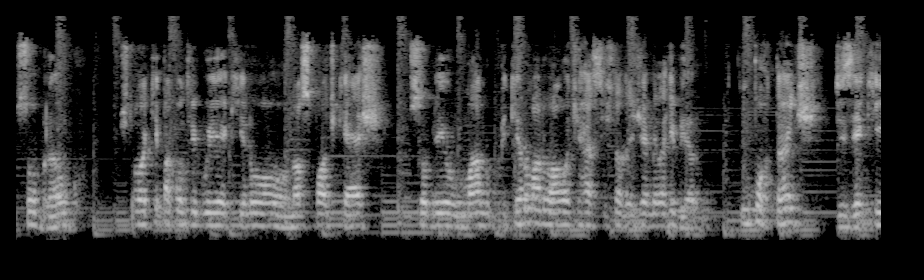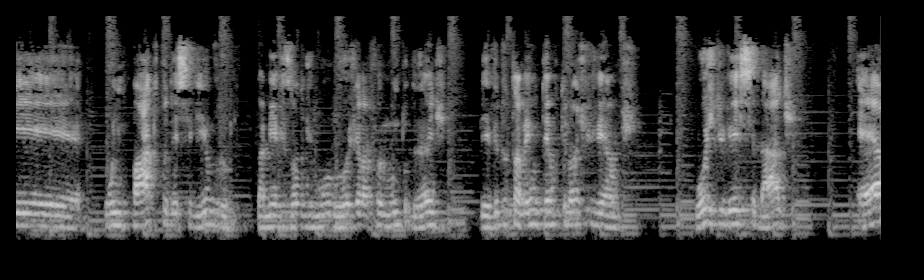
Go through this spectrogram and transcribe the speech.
sou branco. Estou aqui para contribuir aqui no nosso podcast sobre o pequeno manual antirracista da Djamila Ribeiro importante dizer que o impacto desse livro, na minha visão de mundo hoje, ela foi muito grande, devido também ao tempo que nós vivemos. Hoje, diversidade é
